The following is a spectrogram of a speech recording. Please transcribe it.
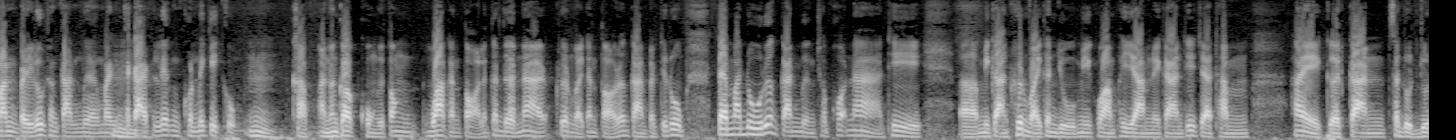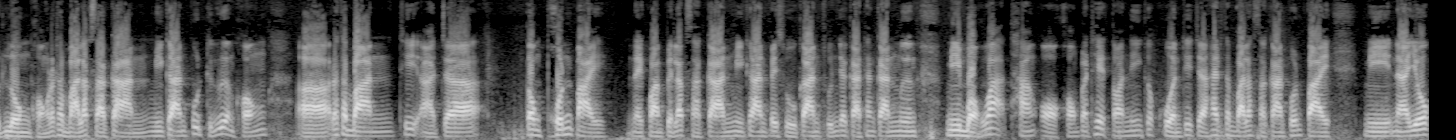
มันไปรูปทางการเมืองมันอืมจะกลายเป็นเรื่องคนไม่กี่กลุ่มอืมครับอันนั้นก็คงจะต้องว่ากันต่อแล้วก็เดินหน้าเคลื่อนไหวกันต่อเรื่องการปฏิรูป แต่มาดูเรื่องการเมืองเฉพาะหน้าที่เอ่อมีการเคลื่อนไหวกันอยู่ มีความพยายามในการที่จะทำให้เกิดการสะดุดหยุดลงของรัฐบาลรักษาการ มีการพูดถึงเรื่องของเออรัฐบาลที่อาจจะต้องพ้นไป ในความเป็นรักษาการมีการไปสู่การสูญญากาศทางการเมือง มีบอกว่าทางออกของประเทศตอนนี้ก็ควรที่จะให้รัฐบาลรักษาการพ้นไป มีนายก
